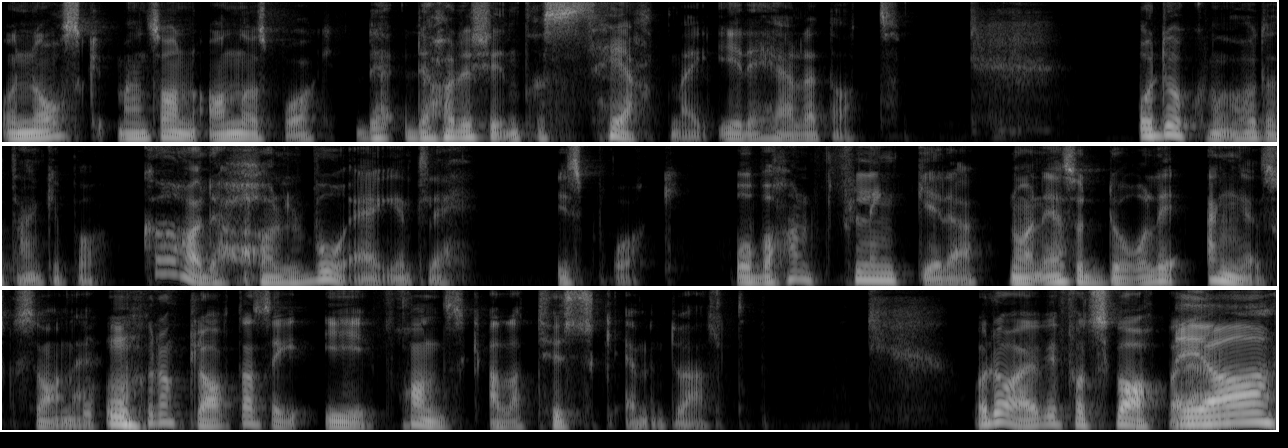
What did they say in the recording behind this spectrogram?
og norsk, men sånn andre språk, det, det hadde ikke interessert meg i det hele tatt. Og da kom jeg til å tenke på, hva hadde Halvor egentlig i språk? Og var han flink i det når han er så dårlig i engelsk som han er? Hvordan klarte han seg i fransk eller tysk eventuelt? Og da har vi fått svar på det. Ja,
